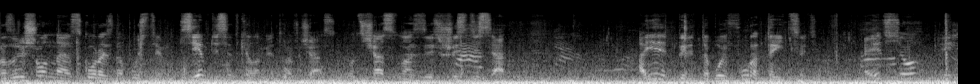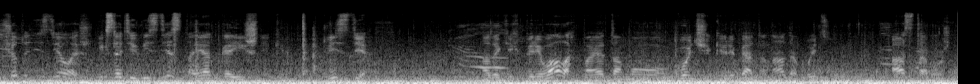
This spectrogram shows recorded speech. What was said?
разрешенная скорость, допустим, 70 километров в час. Вот сейчас у нас здесь 60. А едет перед тобой фура 30. И все, и ничего ты не сделаешь. И, кстати, везде стоят гаишники. Везде. На таких перевалах, поэтому гонщики, ребята, надо быть осторожны.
